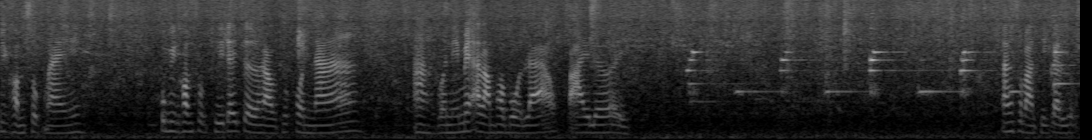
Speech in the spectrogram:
มีความสุขไหมครูมีความสุขที่ได้เจอเราทุกคนนะ อะ วันนี้ไม่อารัมพบทแล้ว ไปเลย นั่งสมาธิกันลูก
